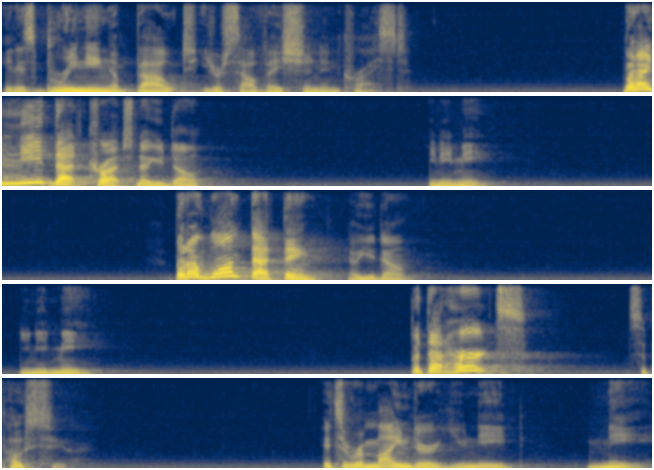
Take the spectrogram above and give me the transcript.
It is bringing about your salvation in Christ. But I need that crutch. No, you don't. You need me. But I want that thing. No, you don't. You need me. But that hurts. It's supposed to. It's a reminder you need me.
